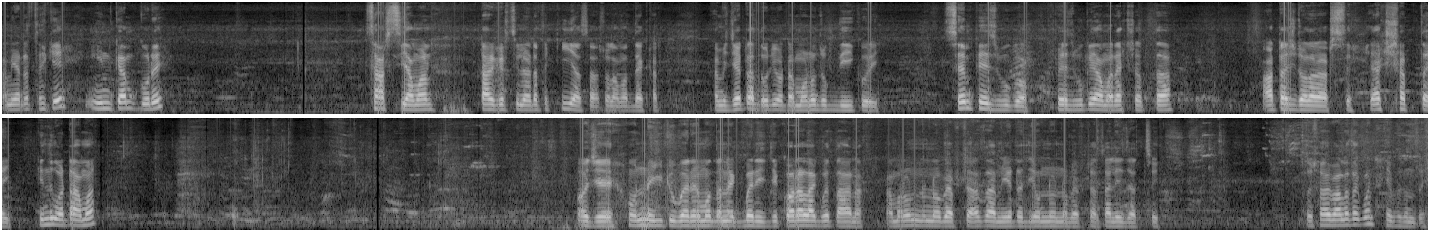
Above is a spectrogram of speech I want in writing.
আমি এটা থেকে ইনকাম করে ছাড়ছি। আমার টার্গেট ছিল এটাতে কী আছে আসলে আমার দেখার। আমি যেটা ধরি ওটা মনোযোগ দিয়েই করি। সেম ফেসবুকও ফেসবুকে আমার এক সপ্তাহ আঠাশ ডলার আসছে, এক সপ্তাহে। কিন্তু ওটা আমার ওই যে অন্য ইউটিউবারের মতন একবারই যে করা লাগবে তা না। আমার অন্য অন্য ব্যবসা আছে, আমি এটা দিয়ে অন্য অন্য ব্যবসা চালিয়ে যাচ্ছি। তো সবাই ভালো থাকবেন এ পর্যন্তই।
